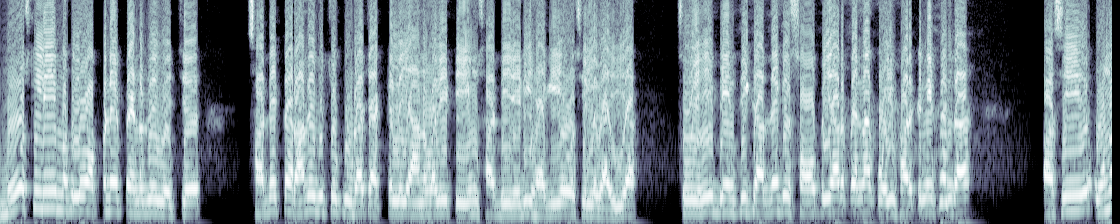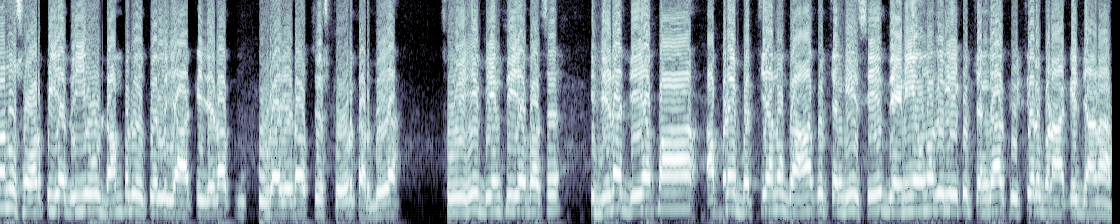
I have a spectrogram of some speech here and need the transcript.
ਮੋਸਟਲੀ ਮਤਲਬ ਆਪਣੇ ਪਿੰਡ ਦੇ ਵਿੱਚ, ਸਾਡੇ ਘਰਾਂ ਦੇ ਵਿੱਚੋਂ ਕੂੜਾ ਚੱਕ ਕੇ ਲਿਜਾਣ ਵਾਲੀ ਟੀਮ ਸਾਡੀ ਜਿਹੜੀ ਹੈਗੀ ਉਹ ਅਸੀਂ ਲਗਾਈ ਆ। ਸੋ ਇਹੀ ਬੇਨਤੀ ਕਰਦੇ ਕਿ 100 ਰੁਪਏ ਨਾਲ ਕੋਈ ਫ਼ਰਕ ਨਹੀਂ ਪੈਂਦਾ। ਅਸੀਂ ਉਹਨਾਂ ਨੂੰ 100 ਰੁਪਏ ਦੇਈਏ, ਉਹ ਡੰਪ ਦੇ ਉੱਤੇ ਲਿਜਾ ਕੇ ਜਿਹੜਾ ਕੂੜਾ ਜਿਹੜਾ ਉੱਥੇ ਸਟੋਰ ਕਰਦੇ ਆ। ਸੋ ਇਹੀ ਬੇਨਤੀ ਆ ਬਸ। ਕਿ ਜਿਹੜਾ ਜੇ ਆਪਾਂ ਆਪਣੇ ਬੱਚਿਆਂ ਨੂੰ ਗਾਂ ਕੋਈ ਚੰਗੀ ਸੇਧ ਦੇਣੀ ਹੈ ਉਹਨਾਂ ਦੇ ਲਈ ਕੋਈ ਚੰਗਾ ਫਿਊਚਰ ਬਣਾ ਕੇ ਜਾਣਾ,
